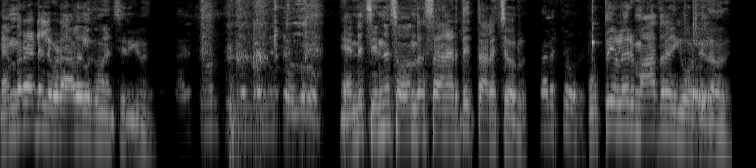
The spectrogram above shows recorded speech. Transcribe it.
മെമ്പറായിട്ടല്ലേ ഇവിടെ ആളുകൾക്ക് മത്സരിക്കുന്നത്? എന്റെ ചിഹ്ന സ്വതന്ത്ര സ്ഥാനാർത്ഥി തലച്ചോറ്. പുത്തിയുള്ളവർ മാത്രം എനിക്ക് വോട്ട് ചെയ്താൽ മതി.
